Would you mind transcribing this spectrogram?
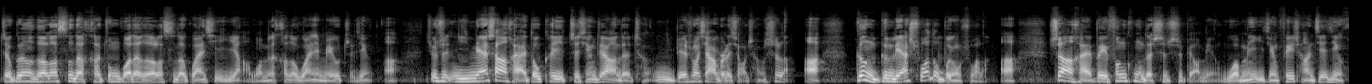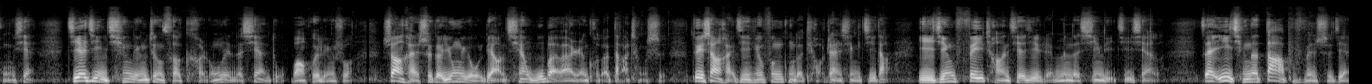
这跟俄罗斯的和中国的俄罗斯的关系一样，我们的合作关系没有止境啊！就是你连上海都可以执行这样的城，你别说下边的小城市了啊，更更连说都不用说了啊！上海被封控的事实表明，我们已经非常接近红线，接近清零政策可容忍的限度。王慧玲说：“上海是个拥有两千五百万人口的大城市，对上海进行封控的挑战性极大，已经非常接近人们的心理极限了。”在疫情的大部分时间，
